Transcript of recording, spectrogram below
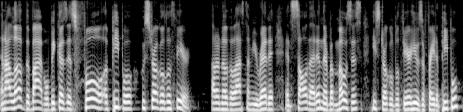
And I love the Bible because it's full of people who struggled with fear. I don't know the last time you read it and saw that in there, but Moses, he struggled with fear. He was afraid of people.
